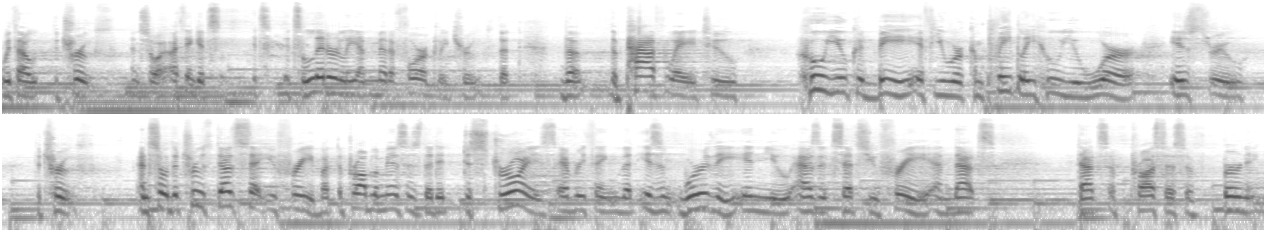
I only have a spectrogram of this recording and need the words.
without the truth. And so I think it's it's it's literally and metaphorically truth that the the pathway to who you could be if you were completely who you were is through the truth. And so the truth does set you free, but the problem is is that it destroys everything that isn't worthy in you as it sets you free, and that's that's a process of burning.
